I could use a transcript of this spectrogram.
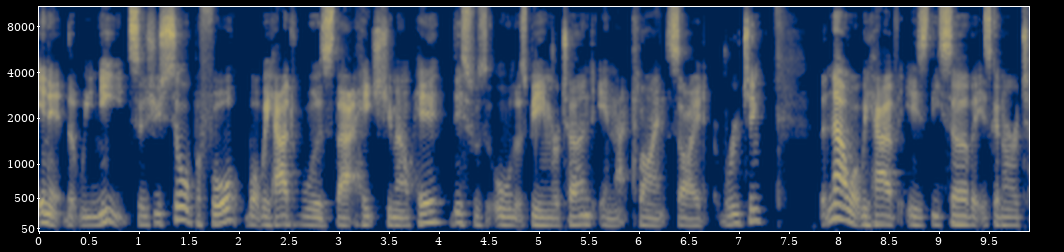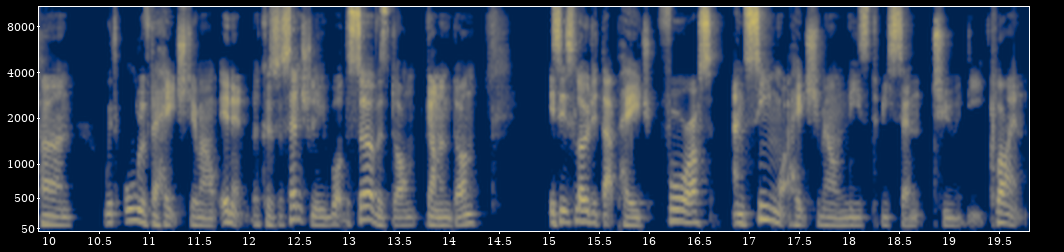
in it that we need. So as you saw before, what we had was that HTML here. This was all that's being returned in that client-side routing. But now what we have is the server is going to return with all of the HTML in it, because essentially what the server's done, gone and done, is it's loaded that page for us and seen what HTML needs to be sent to the client.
